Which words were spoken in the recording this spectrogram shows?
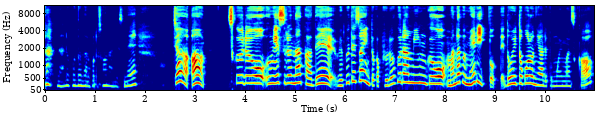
あ、なるほど、なるほど。そうなんですね。じゃあ、あスクールを運営する中で、ウェブデザインとかプログラミングを学ぶメリットってどういうところにあると思いますか？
